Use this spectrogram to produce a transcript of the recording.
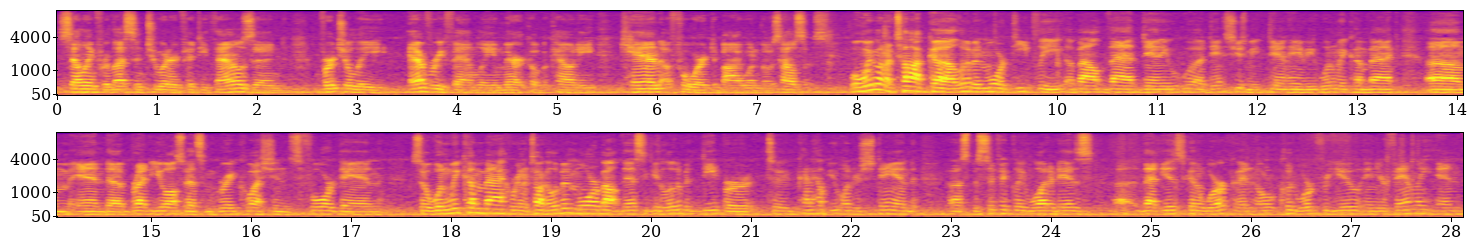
selling for less than 250,000, virtually every family in Maricopa County can afford to buy one of those houses. Well, we want to talk uh, a little bit more deeply about that, Danny. Uh, Dan, excuse me, Dan Havey, when we come back. Um, and uh, Brett, you also had some great questions for Dan. So when we come back, we're going to talk a little bit more about this and get a little bit deeper to kind of help you understand uh, specifically what it is uh, that is going to work and or could work for you and your family and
